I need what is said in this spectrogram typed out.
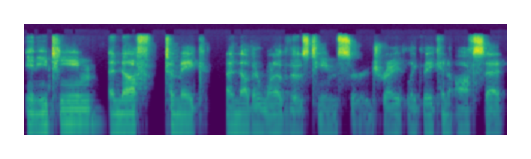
any team enough to make another one of those teams surge, right? Like they can offset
